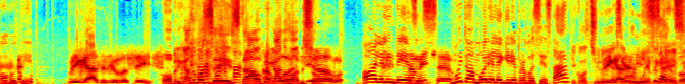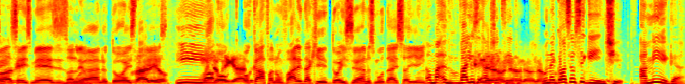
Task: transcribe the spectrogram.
Olha o buquê. Obrigado, viu, vocês. Obrigado vocês, tá? Obrigado, Amor, Te Robson. amo. Olha, lindezas. Muito amor e alegria pra vocês, tá? Que continue Obrigado, assim por muito Obrigado. tempo. Seis meses, Valeu. um ano, dois, Valeu. três. E. Muito obrigado. Ô, Cafa, não vale daqui dois anos mudar isso aí, hein? Vale o... Achei que você... não, não, não. O negócio é o seguinte, amiga,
